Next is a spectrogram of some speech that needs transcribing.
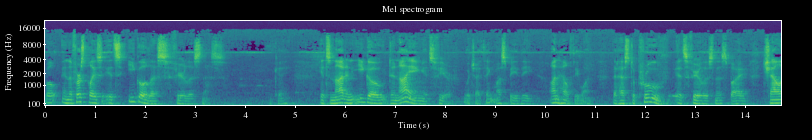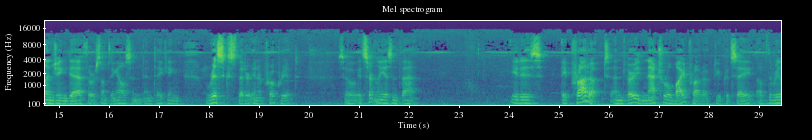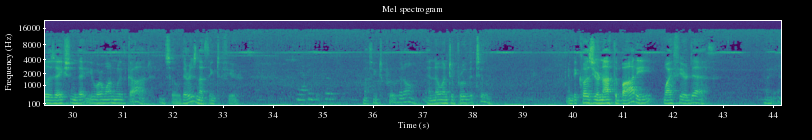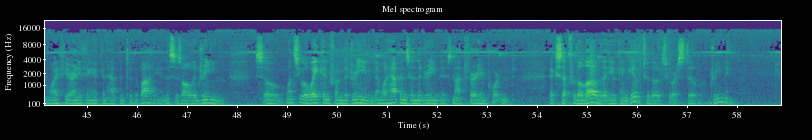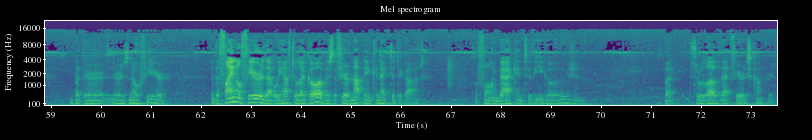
Well, in the first place, it's egoless fearlessness. Okay? It's not an ego denying its fear, which I think must be the unhealthy one, that has to prove its fearlessness by challenging death or something else and, and taking risks that are inappropriate. So it certainly isn't that. It is a product and very natural byproduct, you could say, of the realization that you are one with God. And so there is nothing to fear. Nothing to prove. Nothing to prove at all. And no one to prove it to. And because you're not the body, why fear death? Right? And why fear anything that can happen to the body? And this is all a dream. So once you awaken from the dream, then what happens in the dream is not very important, except for the love that you can give to those who are still dreaming. But there, there is no fear. And the final fear that we have to let go of is the fear of not being connected to God, of falling back into the ego illusion. But through love, that fear is conquered.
